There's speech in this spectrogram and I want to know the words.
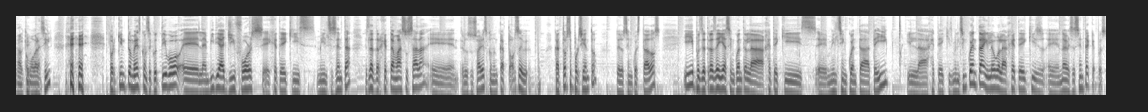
Ah, como Brasil. Por quinto mes consecutivo, eh, la Nvidia GeForce eh, GTX 1060 es la tarjeta más usada eh, entre los usuarios con un 14, 14% de los encuestados. Y pues detrás de ella se encuentra la GTX eh, 1050 Ti y la GTX 1050 y luego la GTX eh, 960 que pues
